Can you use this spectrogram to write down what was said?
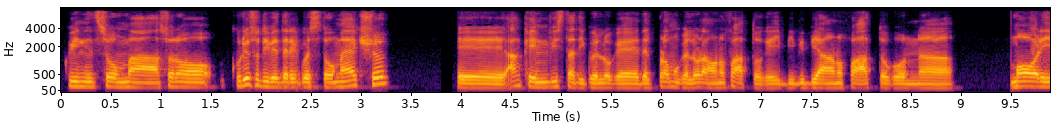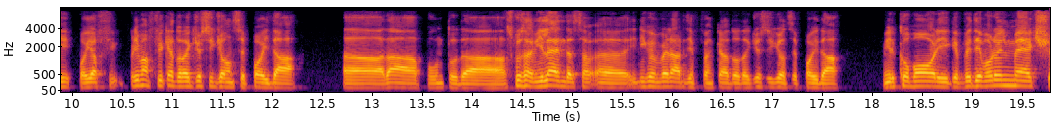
Quindi, insomma, sono curioso di vedere questo match. E anche in vista di quello che del promo che loro hanno fatto, che i BBB hanno fatto con uh, Mori, poi affi- prima affiancato da Jesse Jones e poi da, uh, da appunto da scusami, Landers, uh, Nico Inverardi affiancato da Jesse Jones e poi da Mirko Mori che vedevano il match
